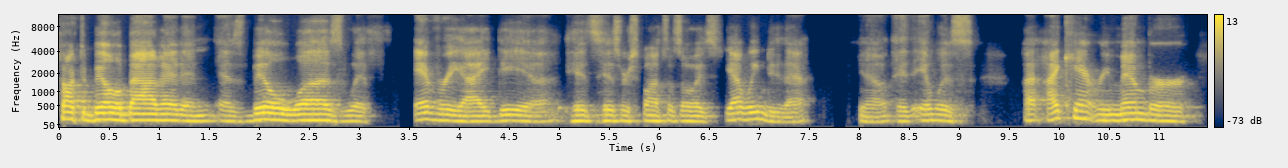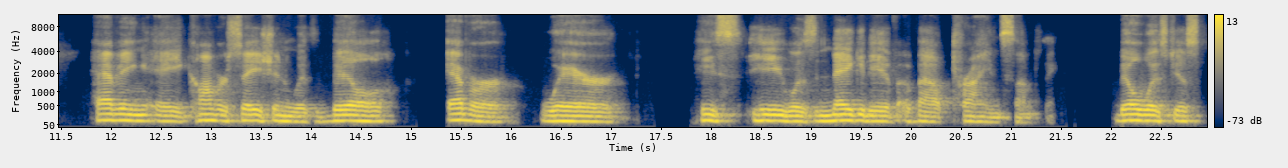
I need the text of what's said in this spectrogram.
talked to Bill about it. And as Bill was with every idea, his his response was always, yeah, we can do that. You know, it, it was, I, I can't remember having a conversation with Bill ever where he's he was negative about trying something. Bill was just,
